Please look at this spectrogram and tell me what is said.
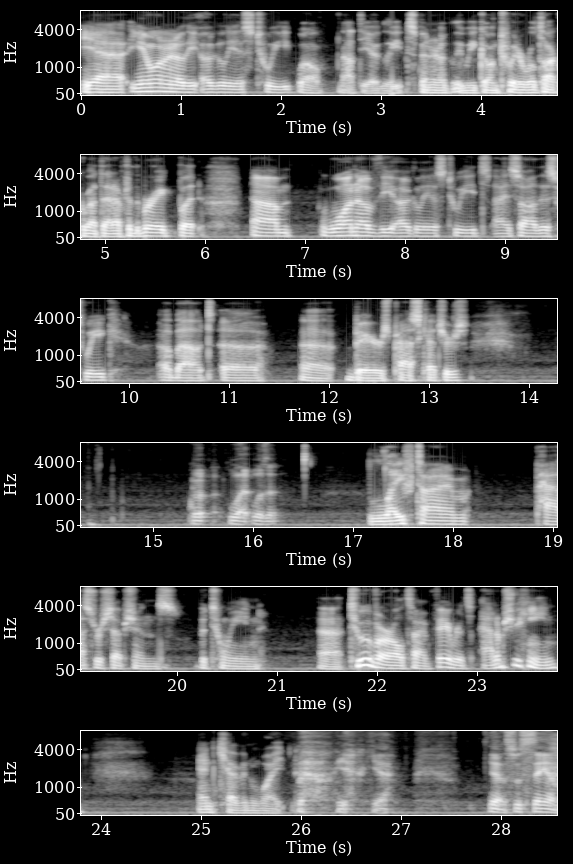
Yeah, you want to know the ugliest tweet? Well, not the ugly. It's been an ugly week on Twitter. We'll talk about that after the break. But um, one of the ugliest tweets I saw this week about uh, uh, Bears pass catchers. What was it? Lifetime pass receptions between uh, two of our all-time favorites, Adam Shaheen and Kevin White. yeah, yeah, yeah. This was Sam.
